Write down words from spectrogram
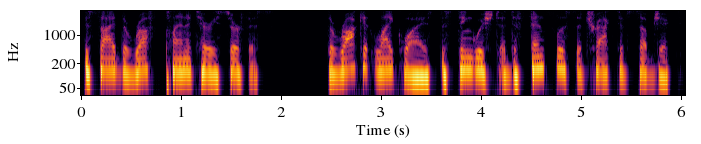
Beside the rough planetary surface, the rocket likewise distinguished a defenseless attractive subject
